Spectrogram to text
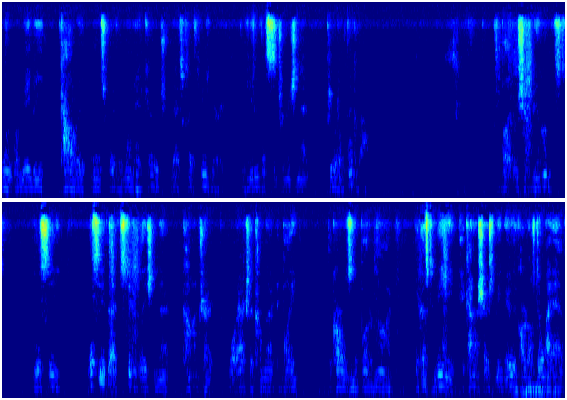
point where maybe Kyler wants to play for one head coach? That's Cliff Kingsbury. Again, that's a situation that people don't think about. But we shall be honest. We'll see. We'll see if that stipulation, that contract, will actually come back to bite the Cardinals in the butt or not. Because to me, it kind of shows to me maybe the Cardinals don't have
